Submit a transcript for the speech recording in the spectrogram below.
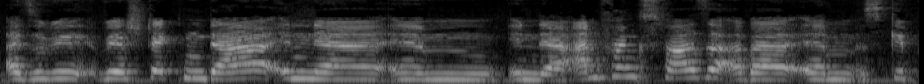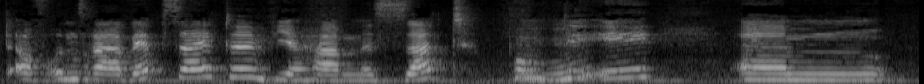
also wir, wir stecken da in der, ähm, in der Anfangsphase, aber ähm, es gibt auf unserer Webseite, wir haben es satt.de, mhm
